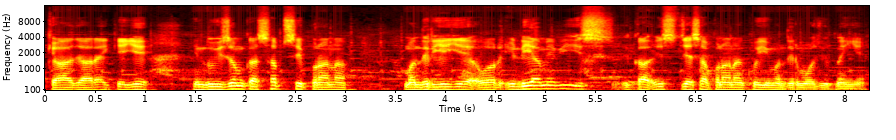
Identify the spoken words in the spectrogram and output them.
कहा जा रहा है कि ये हिंदुज़म का सबसे पुराना मंदिर यही है और इंडिया में भी इस का इस जैसा पुराना कोई मंदिर मौजूद नहीं है।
